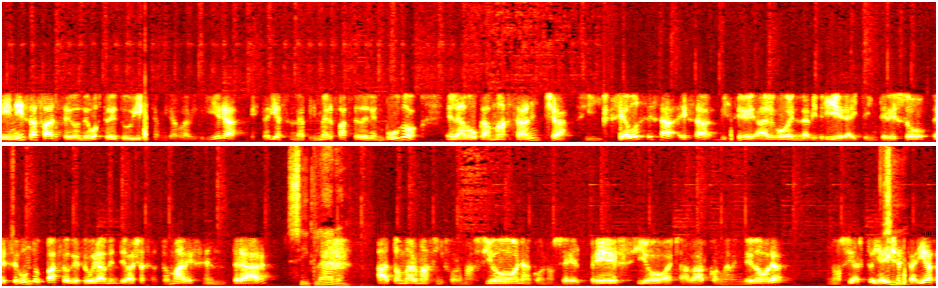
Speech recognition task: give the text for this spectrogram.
en esa fase donde vos te detuviste a mirar la vidriera, estarías en la primera fase del embudo, en la boca más ancha. Si, si a vos esa, esa viste algo en la vidriera y te interesó, el segundo paso que seguramente vayas a tomar es entrar. Sí, claro. A tomar más información, a conocer el precio, a charlar con la vendedora ¿no es cierto? Y ahí ya estarías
